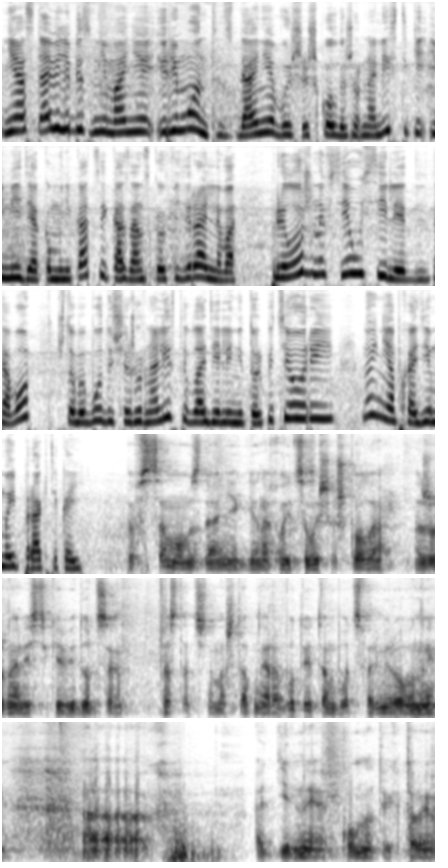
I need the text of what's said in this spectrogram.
Не оставили без внимания и ремонт здания Высшей школы журналистики и медиакоммуникаций Казанского федерального. Приложены все усилия для того, чтобы будущие журналисты владели не только теорией, но и необходимой практикой. В самом здании, где находится Высшая школа журналистики, ведутся достаточно масштабные работы. Там будут сформированы э, отдельные комнаты, которые,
